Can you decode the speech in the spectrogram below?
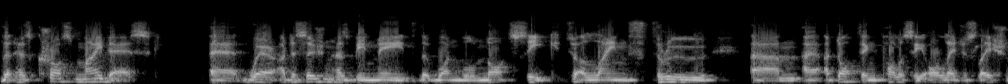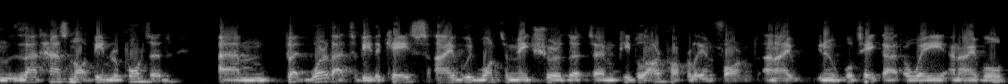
that has crossed my desk uh, where a decision has been made that one will not seek to align through um, uh, adopting policy or legislation that has not been reported. Um, but were that to be the case, I would want to make sure that um, people are properly informed, and I, you know, will take that away and I will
